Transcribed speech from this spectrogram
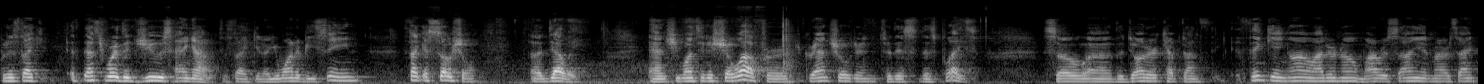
but it's like that's where the Jews hang out. It's like you know you want to be seen. It's like a social uh, deli, and she wanted to show off her grandchildren to this this place. So uh, the daughter kept on th- thinking, oh, I don't know, Marasayan, Marasayan.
